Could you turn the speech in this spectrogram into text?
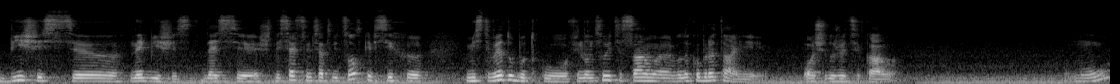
більшість, е, не більшість, десь 60-70% всіх е, місць видобутку фінансується саме Великобританією. Ось що дуже цікаво. Ну,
